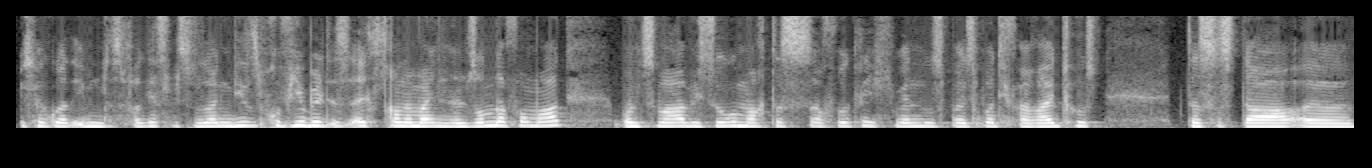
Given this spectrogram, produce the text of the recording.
Ich habe gerade eben das vergessen zu sagen. Dieses Profilbild ist extra nochmal in einem Sonderformat. Und zwar habe ich so gemacht, dass es auch wirklich, wenn du es bei Spotify reintust, dass es da äh,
